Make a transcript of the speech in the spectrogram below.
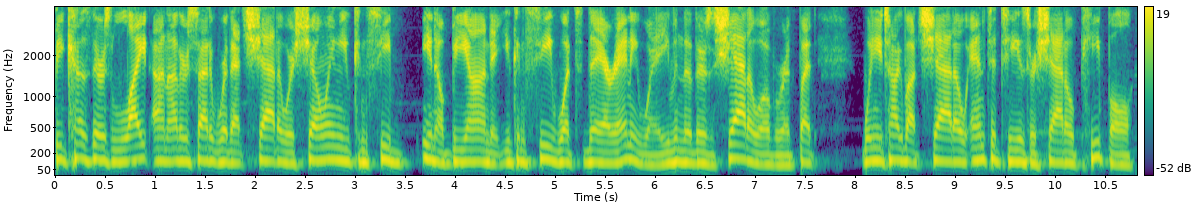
because there's light on either side of where that shadow is showing, you can see you know beyond it. You can see what's there anyway, even though there's a shadow over it. But when you talk about shadow entities or shadow people,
